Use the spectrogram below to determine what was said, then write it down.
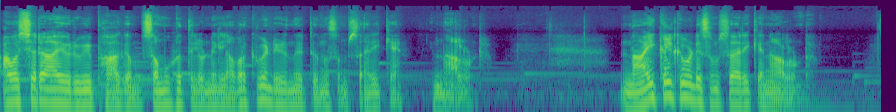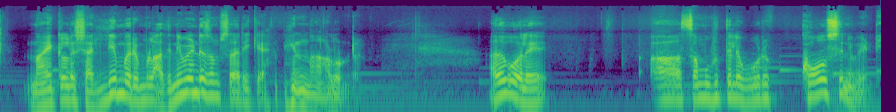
അവശരായ ഒരു വിഭാഗം സമൂഹത്തിലുണ്ടെങ്കിൽ അവർക്ക് വേണ്ടി എഴുന്നേറ്റ് നിന്ന് സംസാരിക്കാൻ ഇന്ന് ആളുണ്ട് നായ്ക്കൾക്ക് വേണ്ടി സംസാരിക്കാൻ ആളുണ്ട്. നായ്ക്കളുടെ ശല്യം വരുമ്പോൾ അതിനു വേണ്ടി സംസാരിക്കാൻ ഇന്ന് ആളുണ്ട്. അതുപോലെ സമൂഹത്തിലെ ഓരോ കോസിന് വേണ്ടി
